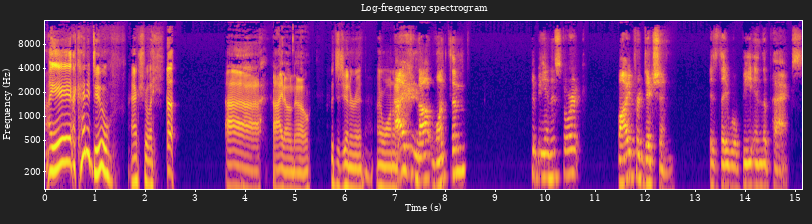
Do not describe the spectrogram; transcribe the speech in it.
I I kind of do actually. Ah, I don't know. A degenerate. I want to. I do not want them to be in historic. My prediction is they will be in the packs.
